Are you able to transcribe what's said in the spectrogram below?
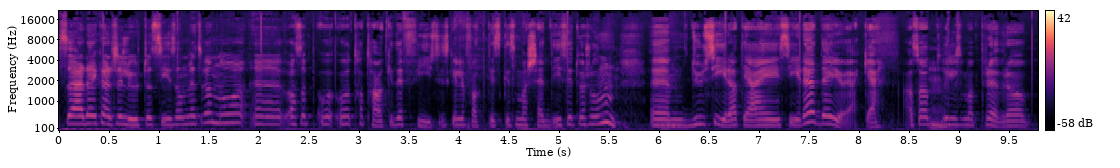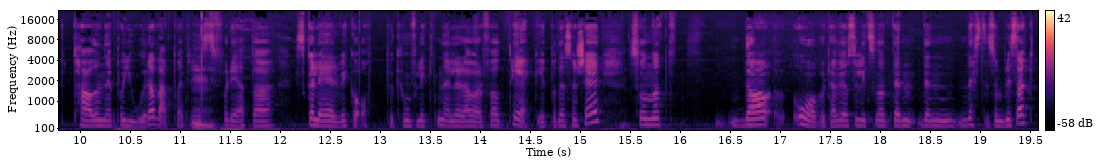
så er det kanskje lurt å si sånn Vet du hva, nå eh, altså, å, å, ta tak i det fysiske eller faktiske som har skjedd i situasjonen. Um, du sier at jeg sier det, det gjør jeg ikke. Altså At vi liksom prøver å ta det ned på jorda da, på et vis. Mm. fordi at da skalerer vi ikke opp konflikten, eller da i hvert fall peker vi på det som skjer. Sånn at da overtar vi også litt sånn at den, den, neste som blir sagt,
